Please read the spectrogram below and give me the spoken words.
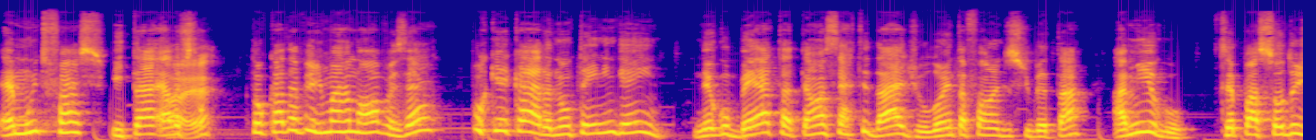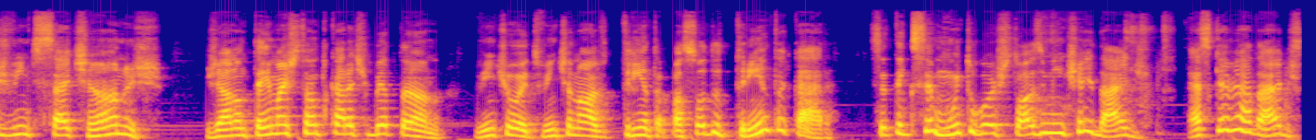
É muito fácil. E tá, elas Ah, é? estão cada vez mais novas, é? Porque, cara, não tem ninguém. Nego beta até uma certa idade. O Loen tá falando disso de betar. Amigo, você passou dos 27 anos, já não tem mais tanto cara te betando. 28, 29, 30. Passou do 30, cara. Você tem que ser muito gostosa e mentir a idade. Essa que é a verdade.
